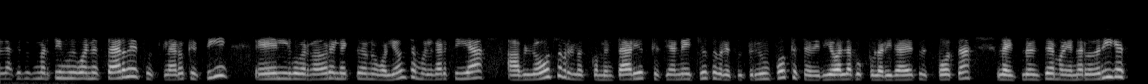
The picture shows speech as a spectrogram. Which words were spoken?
Hola Jesús Martín, muy buenas tardes. Pues claro que sí. El gobernador electo de Nuevo León, Samuel García, habló sobre los comentarios que se han hecho sobre su triunfo que se debió a la popularidad de su esposa, la influencia de Mariana Rodríguez.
